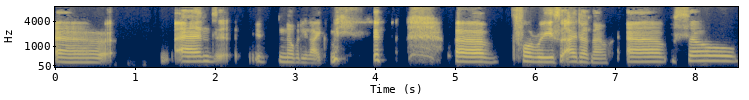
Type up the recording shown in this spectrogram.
Uh, and it, nobody liked me uh, for reason I don't know. Uh, so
